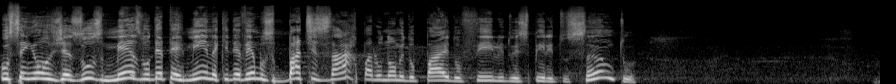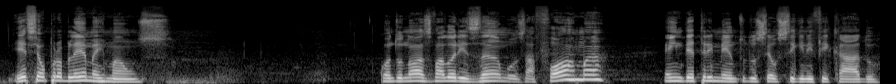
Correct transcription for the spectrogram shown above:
o Senhor Jesus mesmo determina que devemos batizar para o nome do Pai, do Filho e do Espírito Santo. Esse é o problema, irmãos. Quando nós valorizamos a forma em detrimento do seu significado.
